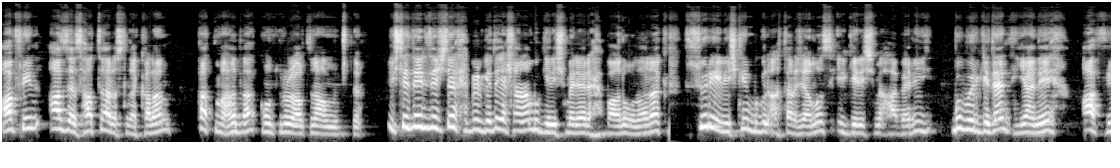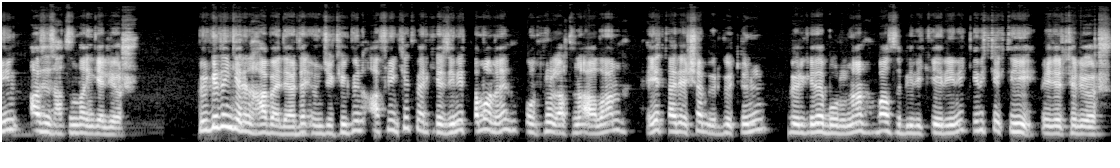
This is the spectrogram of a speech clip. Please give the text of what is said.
Afrin Azez hattı arasında kalan Fatmah'ı da kontrol altına almıştı. İşte değerli izleyiciler bölgede yaşanan bu gelişmelere bağlı olarak Suriye ilişkin bugün aktaracağımız ilk gelişme haberi bu bölgeden yani Afrin Azez hattından geliyor. Bölgeden gelen haberlerde önceki gün Afrin kent merkezini tamamen kontrol altına alan Heyet Tahrir Yaşam Örgütü'nün bölgede bulunan bazı birliklerini geri çektiği belirtiliyor.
